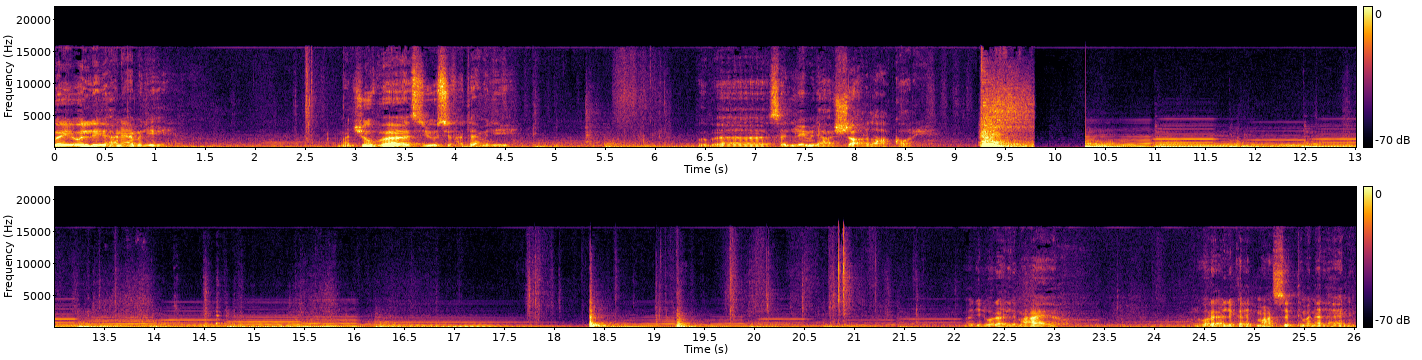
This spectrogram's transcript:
قالوا جاي يقول لي هنعمل إيه؟ ما نشوف بقى سي يوسف هتعمل إيه؟ ويبقى سلم لي على الشهر العقاري. ادي الورقة اللي معايا. الورقة اللي كانت مع الست منال هانم.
